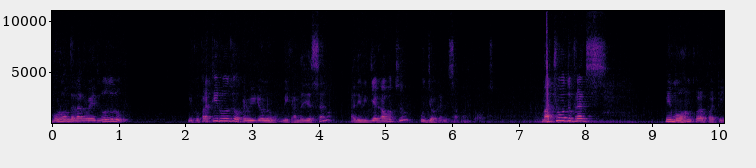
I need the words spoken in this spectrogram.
మూడు వందల అరవై ఐదు రోజులు మీకు ప్రతిరోజు ఒక వీడియోను మీకు అందజేస్తాను. అది విద్య కావచ్చు ఉద్యోగానికి సంబంధం కావచ్చు మర్చిపోవద్దు ఫ్రెండ్స్ మీ మోహన్ కురపటి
